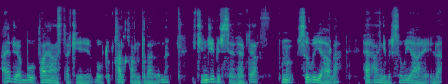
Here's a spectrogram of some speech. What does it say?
Ayrıca bu fayanstaki bu tutkal kalıntılarını ikinci bir seferde bunu sıvı yağla herhangi bir sıvı yağ ile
